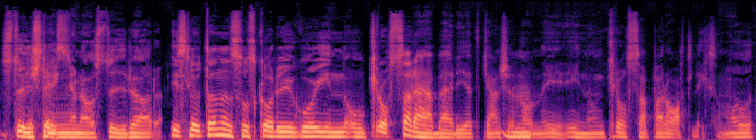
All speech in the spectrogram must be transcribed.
styrstängerna och styrrör. I slutändan så ska du ju gå in och krossa det här berget kanske någon, i, i någon krossapparat liksom. Och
